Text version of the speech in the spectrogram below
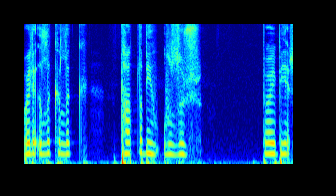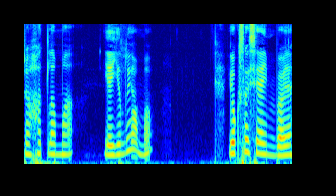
böyle ılık ılık tatlı bir huzur böyle bir rahatlama yayılıyor mu? Yoksa şey mi böyle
